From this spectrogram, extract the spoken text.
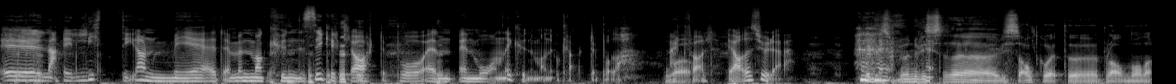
Eh, nei, litt grann mer, men man kunne sikkert klart det på en, en måned. kunne man jo klart det på, da. I Wow. hvert fall. Ja, det tror jeg. Men hvis, men hvis, eh, hvis alt går etter planen nå, da,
